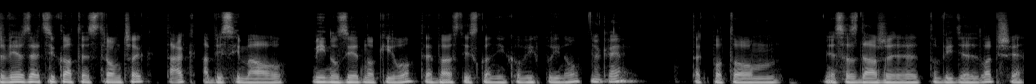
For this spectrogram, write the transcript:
že vieš zrecyklovať ten stromček tak, aby si mal minus 1 kg, treba z tých skleníkových plynov, okay. tak potom mne sa zdá, že to vyjde lepšie.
